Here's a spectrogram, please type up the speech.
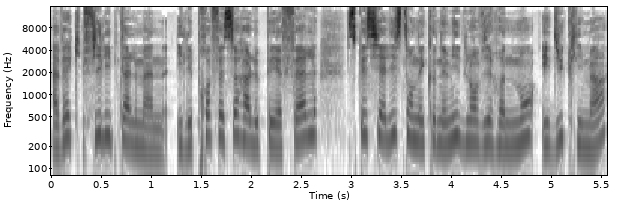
Avec Philippe Talman. Il est professeur à l'EPFL, spécialiste en économie de l'environnement et du climat,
